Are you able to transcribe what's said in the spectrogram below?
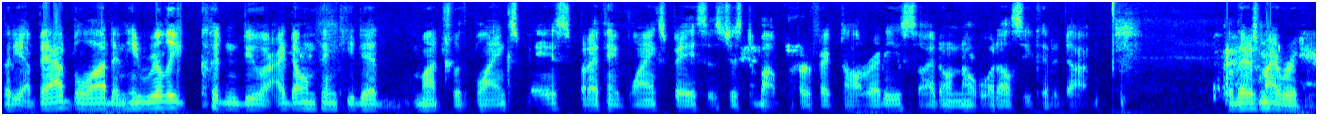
but yeah, Bad Blood, and he really couldn't do. I don't think he did much with Blank Space, but I think Blank Space is just about perfect already. So I don't know what else he could have done. So there's my review.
